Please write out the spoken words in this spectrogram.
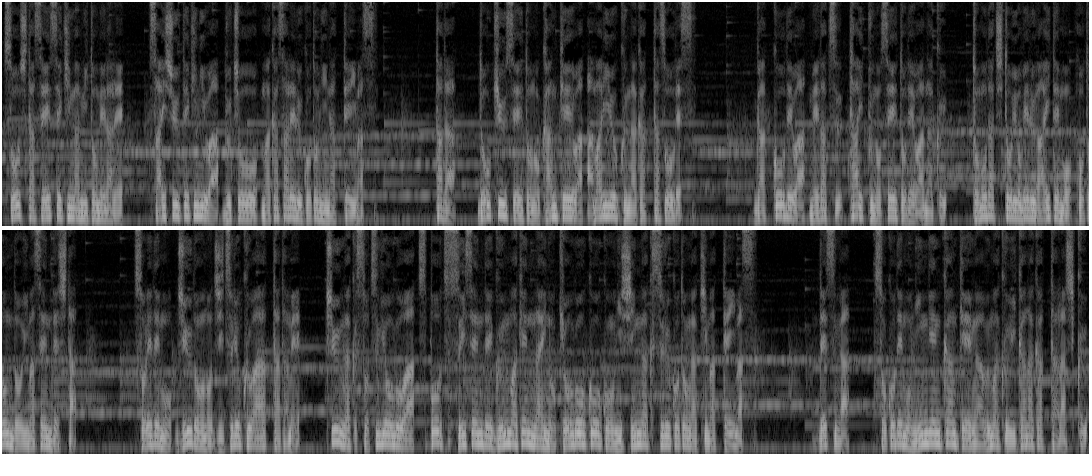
そうした成績が認められ、最終的には部長を任されることになっています。ただ、同級生との関係はあまり良くなかったそうです。学校では目立つタイプの生徒ではなく、友達と呼べる相手もほとんどいませんでした。それでも柔道の実力はあったため、中学卒業後はスポーツ推薦で群馬県内の強豪高校に進学することが決まっています。ですが、そこでも人間関係がうまくいかなかったらしく、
